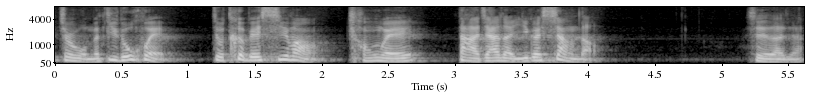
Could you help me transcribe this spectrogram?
就是我们帝都会，就特别希望成为大家的一个向导。谢谢大家。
